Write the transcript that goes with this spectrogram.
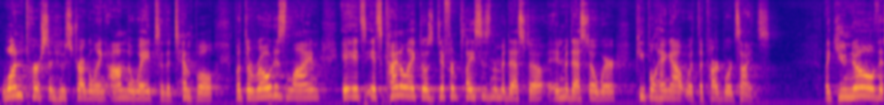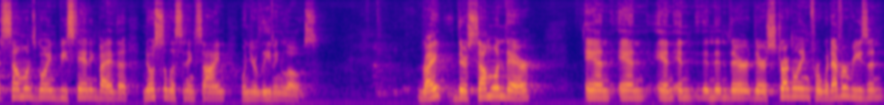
one person who's struggling on the way to the temple, but the road is lined. It's, it's kind of like those different places in the Modesto, in Modesto where people hang out with the cardboard signs. Like you know that someone's going to be standing by the no soliciting sign when you're leaving Lowe's. Right? There's someone there and and and and, and they're they're struggling for whatever reason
